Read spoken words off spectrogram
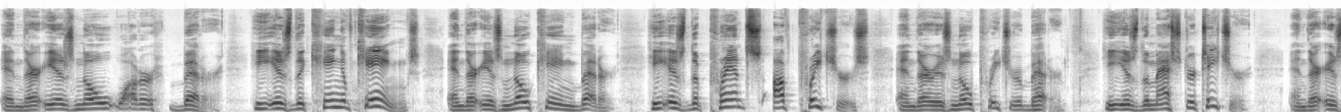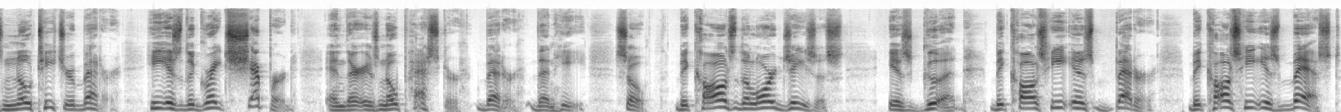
and there is no water better. He is the King of kings, and there is no king better. He is the Prince of preachers, and there is no preacher better. He is the Master teacher, and there is no teacher better. He is the great shepherd, and there is no pastor better than he. So, because the Lord Jesus is good, because he is better, because he is best,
